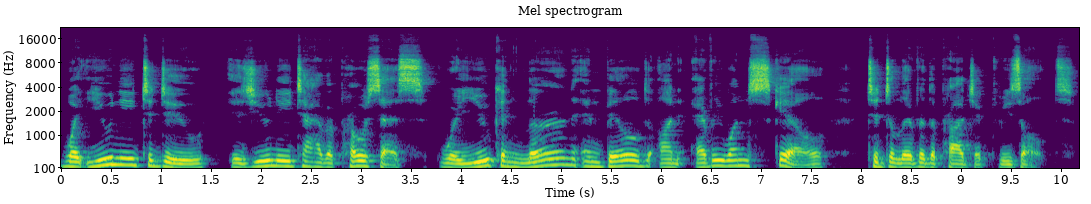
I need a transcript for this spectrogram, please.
What you need to do is you need to have a process where you can learn and build on everyone's skill to deliver the project results.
